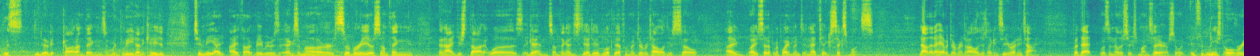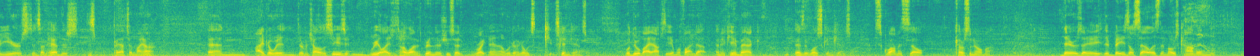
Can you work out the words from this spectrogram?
was you know get caught on things and would bleed on occasion. To me, I, I thought maybe it was eczema or seborrhea or something, and I just thought it was again something I just had to looked at from a dermatologist. So I, I set up an appointment, and that takes six months. Now that I have a dermatologist, I can see her anytime. But that was another six months there, so it's at least over a year since I've had this this patch on my arm. And I go in, dermatologist sees it and realizes how long it's been there. She says, right now we're going to go with skin cancer. We'll do a biopsy and we'll find out. And it came back as it was skin cancer. Squamous cell carcinoma. There's a, the basal cell is the most common,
